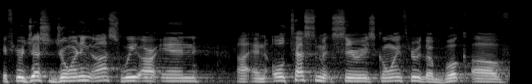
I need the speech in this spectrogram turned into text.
If you're just joining us, we are in uh, an Old Testament series going through the book of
